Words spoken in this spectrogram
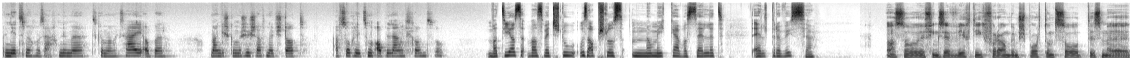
Und jetzt machen wir es eigentlich nicht mehr. Jetzt gehen wir mal heim, aber manchmal gehen wir sonst einfach noch in die Stadt. Einfach so ein bisschen zum Ablenken und so. Matthias, was willst du als Abschluss noch mitgeben? Was sollen die Eltern wissen? Also ich finde es sehr wichtig, vor allem beim Sport und so, dass man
